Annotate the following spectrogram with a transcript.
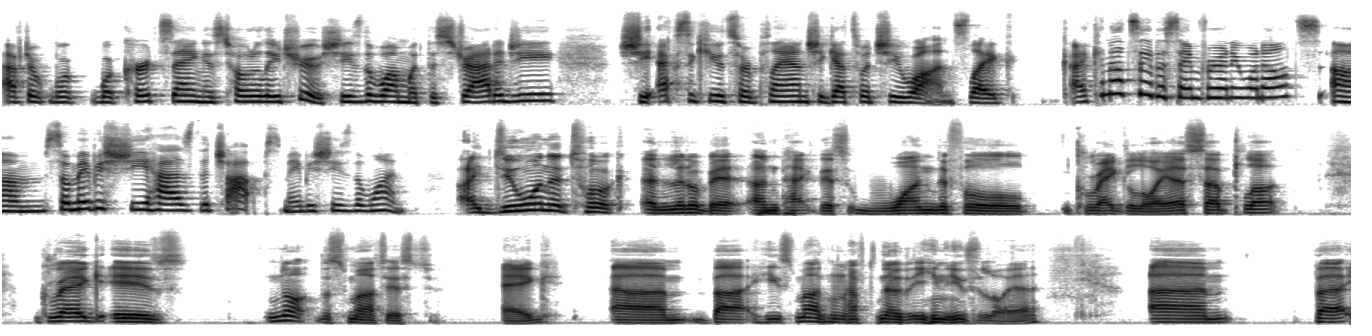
after what, what Kurt's saying is totally true. She's the one with the strategy. She executes her plan. She gets what she wants. Like I cannot say the same for anyone else. Um, so maybe she has the chops. Maybe she's the one. I do want to talk a little bit, unpack this wonderful Greg lawyer subplot. Greg is not the smartest egg, um, but he's smart enough to know that he needs a lawyer. Um, but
